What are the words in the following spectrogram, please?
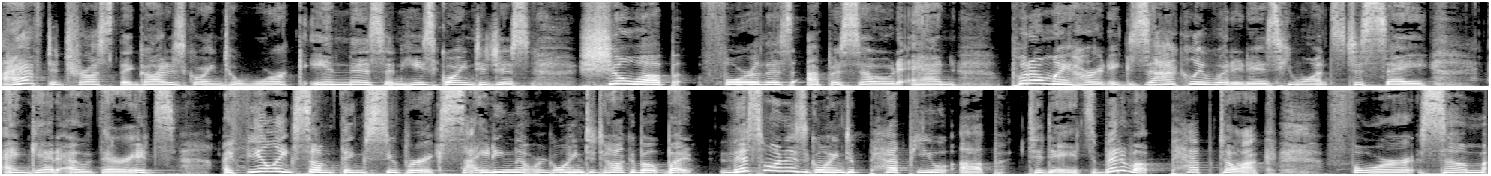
I have to trust that God is going to work in this and He's going to just show up for this episode and put on my heart exactly what it is He wants to say and get out there. It's, I feel like something super exciting that we're going to talk about, but this one is going to pep you up today. It's a bit of a pep talk for some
